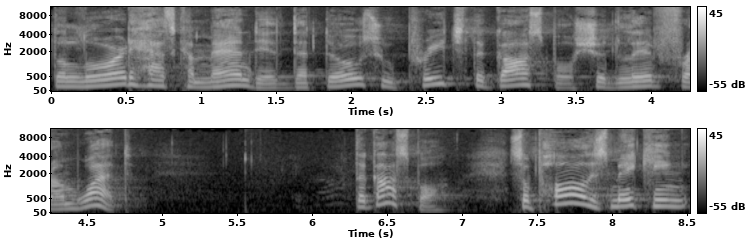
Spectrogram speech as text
the Lord has commanded that those who preach the gospel should live from what? The gospel. So Paul is making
